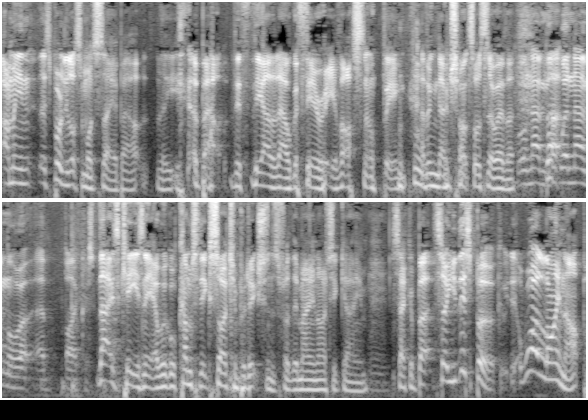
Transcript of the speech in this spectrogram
I mean, there's probably lots more to say about the about the, the Alan Alga theory of Arsenal being having no chance whatsoever. We'll know, But- we'll know more uh, by Christmas. that is key, isn't it? We'll come to the exciting predictions for the Man United game second. But so you, this book, what a lineup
